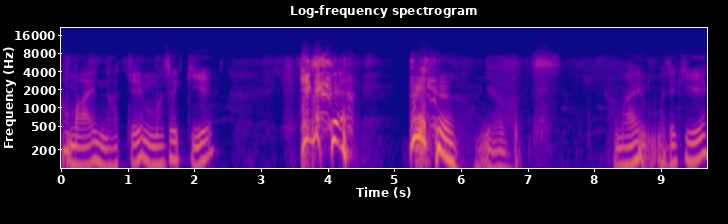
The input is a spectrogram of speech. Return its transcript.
हम आए, नाचे, मज़े किए। हम आए, मज़े किए।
